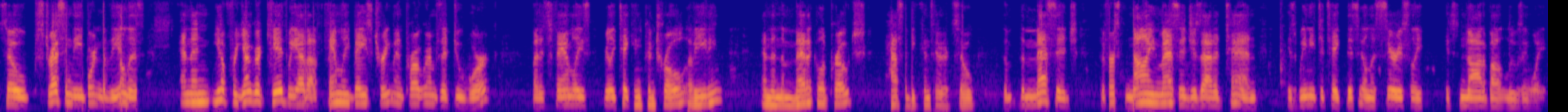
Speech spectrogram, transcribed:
So, stressing the importance of the illness, and then you know, for younger kids, we have a family-based treatment programs that do work, but it's families really taking control of eating, and then the medical approach has to be considered. So the, the message, the first nine messages out of 10 is we need to take this illness seriously. It's not about losing weight.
